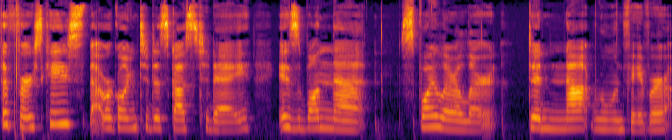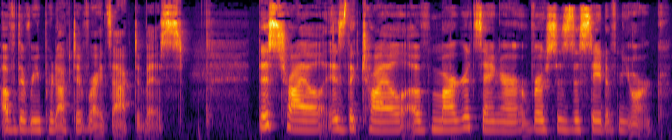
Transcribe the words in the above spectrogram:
The first case that we're going to discuss today is one that, spoiler alert, did not rule in favor of the reproductive rights activist. This trial is the trial of Margaret Sanger versus the state of New York.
